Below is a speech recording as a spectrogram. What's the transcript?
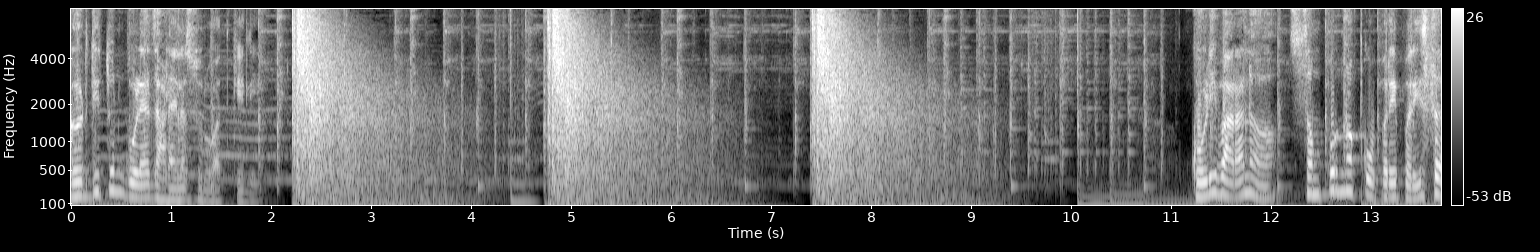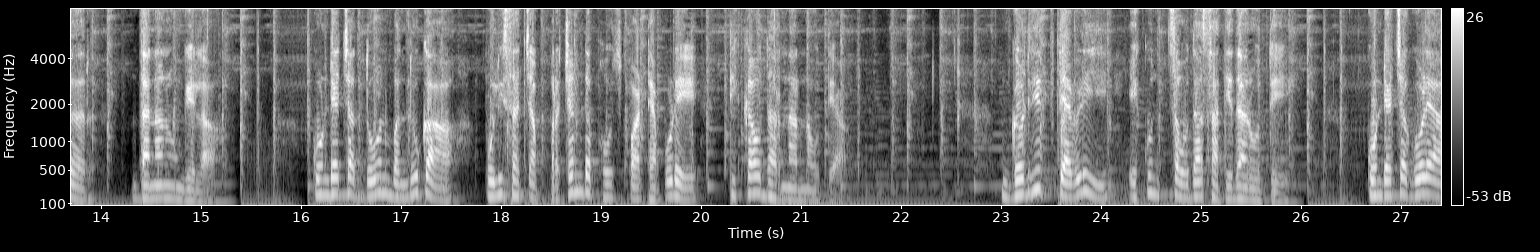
गर्दीतून गोळ्या झाडायला सुरुवात केली. गोळीबारानं संपूर्ण कोपरे परिसर दणानून गेला. कोंड्याच्या दोन बंदुका पोलिसाच्या प्रचंड फौजपाठ्यापुढे टिकाव धरणार नव्हत्या. गर्दीत त्यावेळी एकूण चौदा साथीदार होते. कोंड्याच्या गोळ्या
